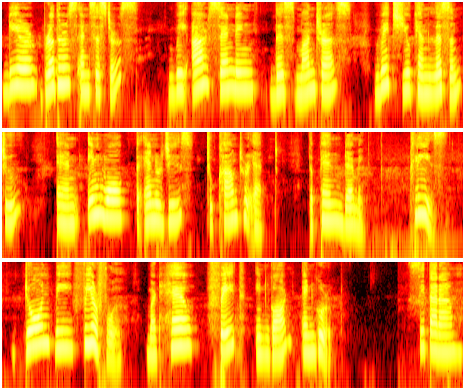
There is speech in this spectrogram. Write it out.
Dear brothers and sisters, we are sending these mantras which you can listen to and invoke the energies to counteract the pandemic. Please don't be fearful, but have faith in God and Guru. Sitaram.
